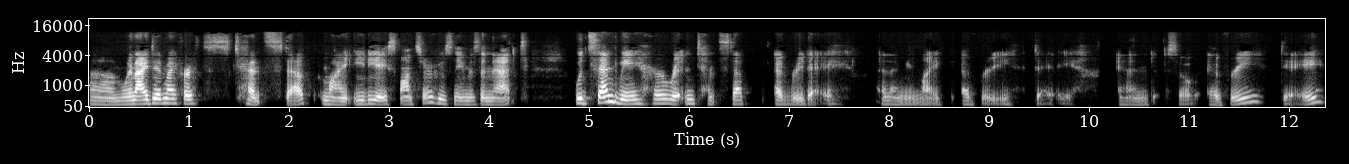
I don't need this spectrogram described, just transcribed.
Um, when I did my first 10th step, my EDA sponsor, whose name is Annette, would send me her written 10th step every day and I mean like every day. And so every day,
